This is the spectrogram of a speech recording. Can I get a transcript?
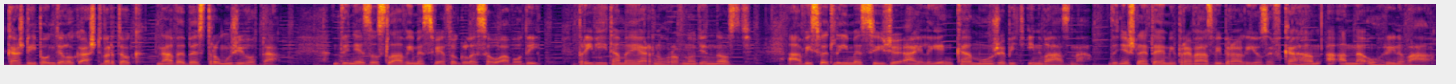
Každý pondelok a štvrtok na webe Stromu života. Dnes oslávime Sviatok lesov a vody, privítame jarnú rovnodennosť a vysvetlíme si, že aj lienka môže byť invázna. Dnešné témy pre vás vybrali Jozef Kahan a Anna Uhrinová.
